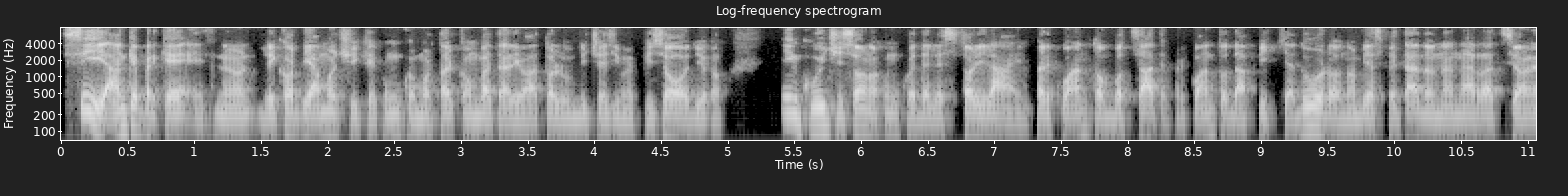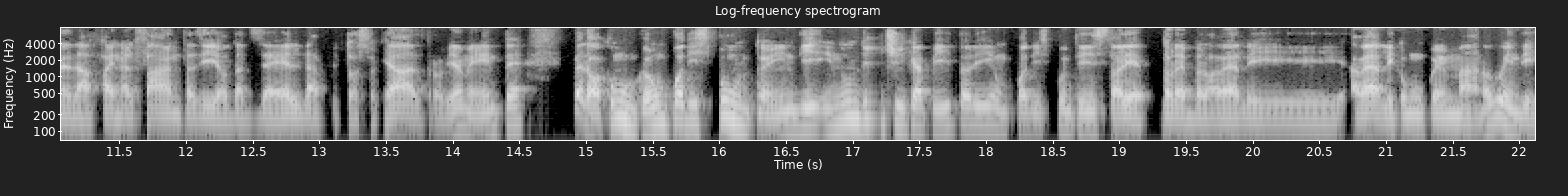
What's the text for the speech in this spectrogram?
Sì, anche perché eh, ricordiamoci che comunque Mortal Kombat è arrivato all'undicesimo episodio, in cui ci sono comunque delle storyline, per quanto bozzate, per quanto da picchiaduro, non vi aspettate una narrazione da Final Fantasy o da Zelda piuttosto che altro, ovviamente, però comunque un po' di spunto in, di, in 11 capitoli, un po' di spunti di storie dovrebbero averli, averli comunque in mano, quindi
